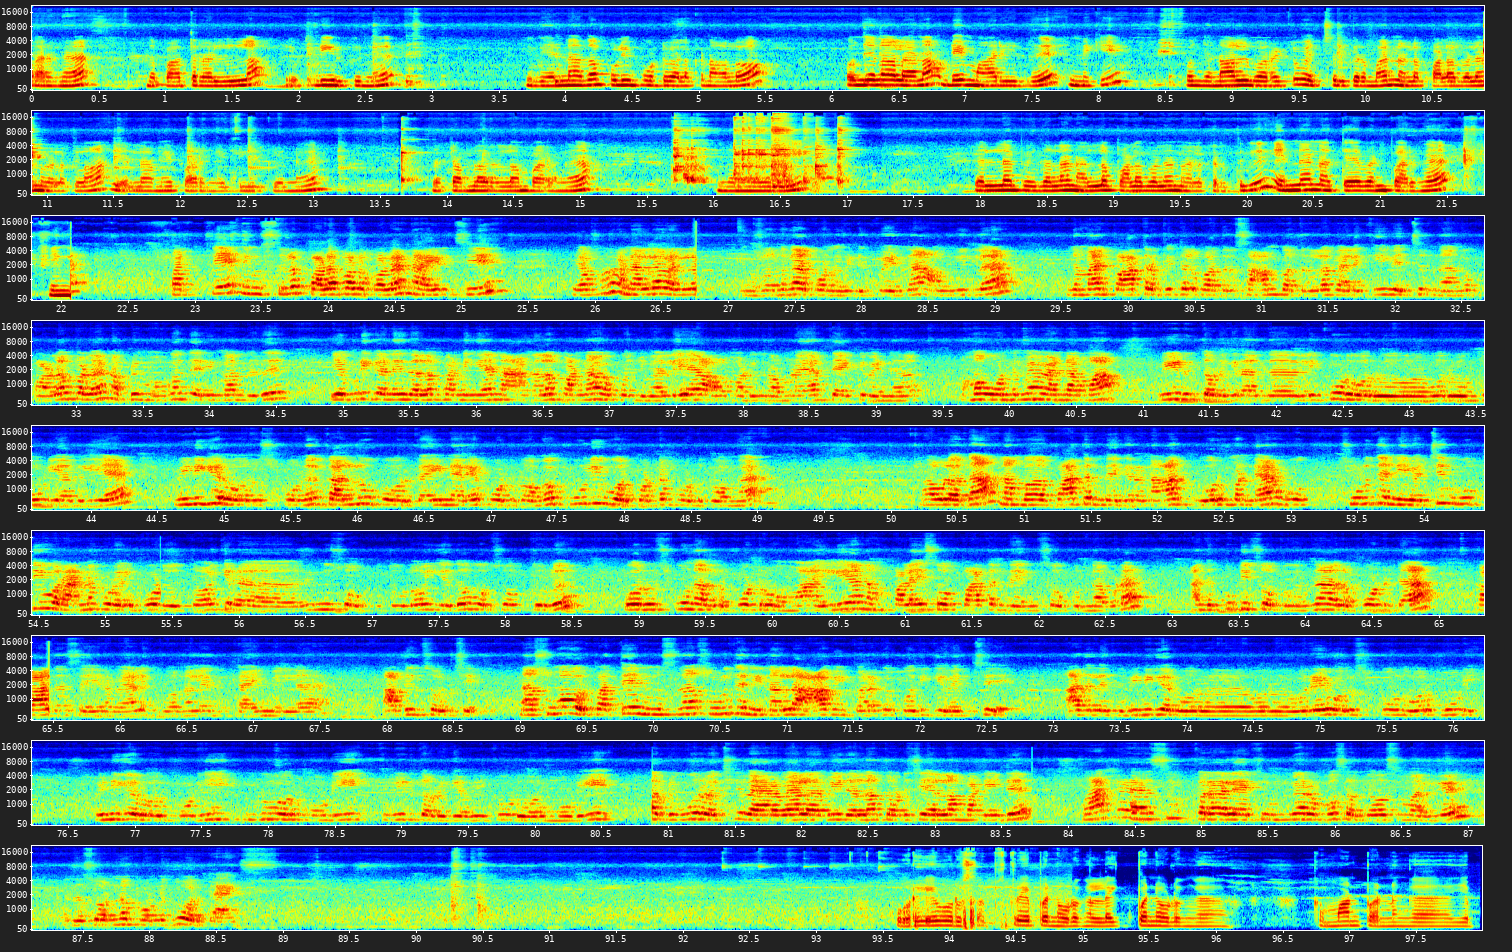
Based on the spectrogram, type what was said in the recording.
பாருங்கள் இந்த பாத்திரம் எல்லாம் எப்படி இருக்குன்னு. இது என்ன தான் புளி போட்டு விளக்குனாலும் கொஞ்ச நாள் ஆனால் அப்படியே மாறிடுது. இன்றைக்கி கொஞ்ச நாள் வரைக்கும் வச்சுருக்கிற மாதிரி நல்லா பளபளன்னு விளக்கலாம். எல்லாமே பாருங்கள் எப்படி இருக்குன்னு. இந்த டம்ளர் எல்லாம் பாருங்கள் இந்த மாதிரி. எல்லாம் இப்போ இதெல்லாம் நல்லா பளபளன்னு விளக்குறதுக்கு என்னென்ன தேவைன்னு பாருங்கள் நீங்கள் பத்தே நிமிஷத்தில் பல பல பலன்னு ஆயிடுச்சு. எவ்வளோ நல்லா வெள்ளம். எங்கள் சொந்தக்கார பொண்ணு வீட்டுக்கு போயிருந்தேன் அவங்க வீட்டில் இந்த மாதிரி பாத்திரம் பித்தளை பாத்திரம் சாமி பாத்திரம்லாம் விளக்கி வச்சுருந்தாங்க. பளபளன்னு அப்படியே முகம் தெரியுமா இருந்தது. எப்படி கண்ணு இதெல்லாம் பண்ணீங்க? நாங்கெல்லாம் பண்ணால் கொஞ்சம் வெள்ளையே ஆக மாட்டேங்குது. ரொம்ப நேரம் தேய்க்க வேண்டியது அம்மா ஒன்றுமே வேண்டாமா வீடு துடைக்கிற அந்த லிக்விட் ஒரு ஒரு மூடி அதுலேயே வினிகர் ஒரு ஸ்பூனு கல்லுப்பு ஒரு கை நிறைய போட்டுக்கோங்க. புளி ஒரு கொட்டை போட்டுக்கோங்க. அவ்வளோதான் நம்ம பாத்திரம் தேய்க்கிற நார் ஒரு மணி நேரம் சுடு தண்ணி வச்சு ஊற்றி ஒரு அன்னக்குடையில் போட்டு துவைக்கிற ரிங்கு சோப்பு தூளோ ஏதோ ஒரு சோப்பு தூள் ஒரு ஸ்பூன் அதில் போட்டுருவோமா? இல்லையா நம்ம பழைய சோப்பு பாத்திரம் தேய்க்கிற சோப்பு இருந்தால் கூட அந்த குட்டி சோப்பு இருந்தால் அதில் போட்டுட்டா காலை தான் செய்கிறேன் வேலைக்கு போனால எனக்கு டைம் இல்லை அப்படின்னு சொல்லிச்சு. நான் சும்மா ஒரு பத்தே நிமிஷம் தான் சுடு தண்ணி நல்லா ஆவி பறக்க கொதிக்க வச்சு அதில் இந்த வினிகர் ஒரு ஒரு ஒரே ஒரு ஸ்பூன் ஒரு மூடி. வினிகர் ஒரு மூடி இது ஒரு மூடி வீடு துடைக்கிற கூடு ஒரு மூடி. அப்படி ஊற வச்சுட்டு வேறு வேலை வீடெல்லாம் தொடச்சி எல்லாம் பண்ணிவிட்டு வாங்க சூப்பராக இல்லையாச்சு உண்மையாக ரொம்ப சந்தோஷமா இருக்கு. அந்த சொன்ன பொண்ணுக்கு ஒரு தேங்க்ஸ் ஒரே ஒரு சப்ஸ்கிரைப் பண்ணி விடுங்க லைக் பண்ணி விடுங்க கமெண்ட் பண்ணுங்கள்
